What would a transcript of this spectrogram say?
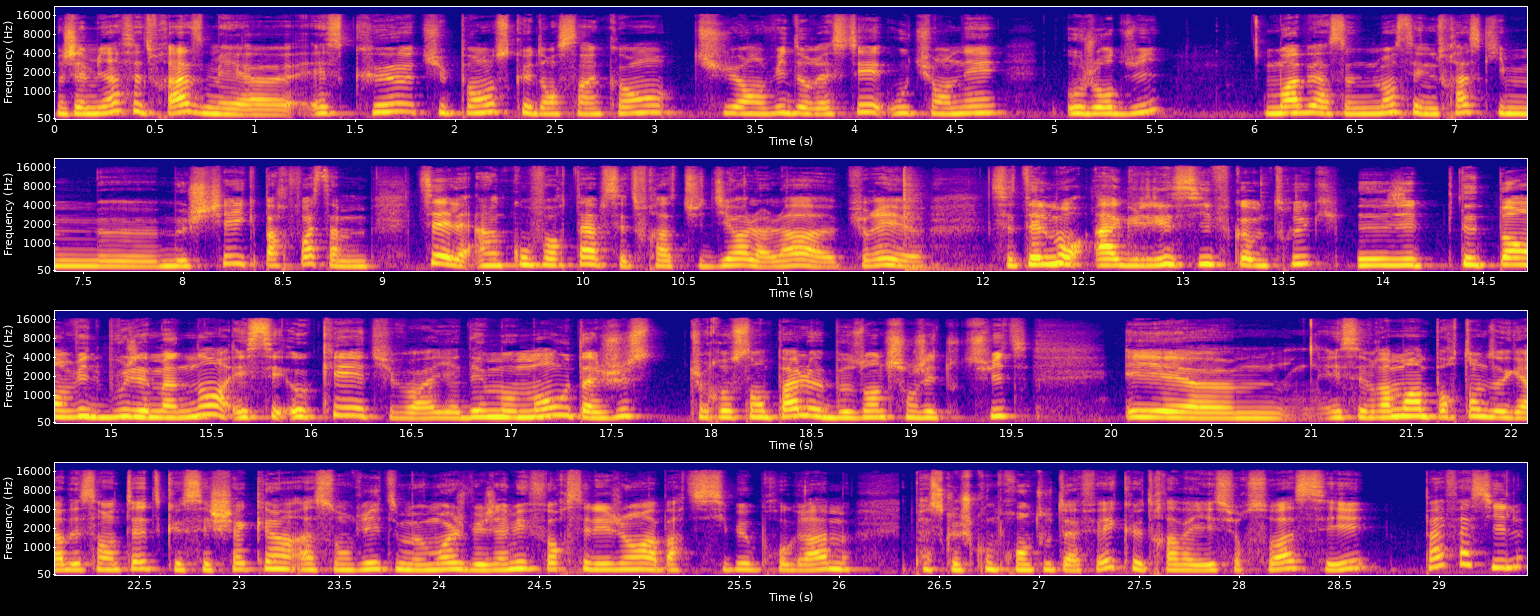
j'aime bien cette phrase, mais est-ce que tu penses que dans 5 ans, tu as envie de rester où tu en es aujourd'hui? Moi, personnellement, c'est une phrase qui me, me shake. Parfois, ça me. Tu sais, elle est inconfortable, cette phrase. Tu te dis, oh là là, purée, euh, c'est tellement agressif comme truc. J'ai peut-être pas envie de bouger maintenant. Et c'est ok, tu vois. Il y a des moments où as juste, tu ressens pas le besoin de changer tout de suite. Et, euh, et c'est vraiment important de garder ça en tête que c'est chacun à son rythme. Moi, je vais jamais forcer les gens à participer au programme parce que je comprends tout à fait que travailler sur soi, c'est pas facile.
